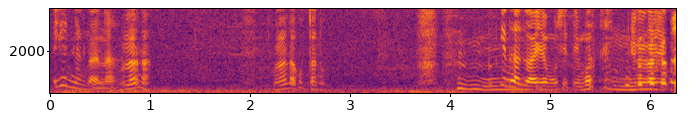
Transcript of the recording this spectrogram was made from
Ayun lang. Wala yun. na? Wala na. Wala na akong tanong. Ba't ginagaya mo si Timothy? Ginagaya ko.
